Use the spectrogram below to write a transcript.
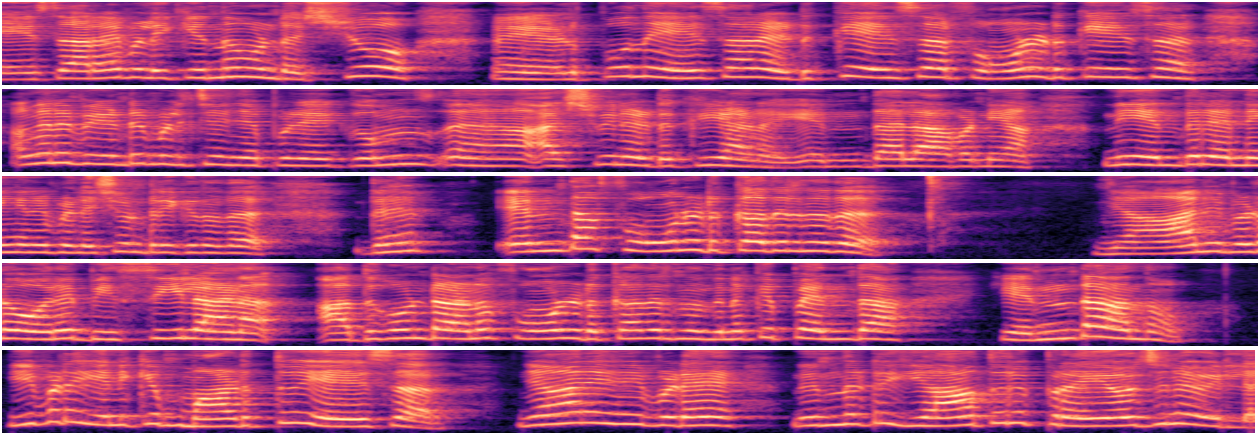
ഏ സാറെ വിളിക്കുന്നുമുണ്ട്. ഷോ എളുപ്പമൊന്ന് ഏ സാർ എടുക്കുക ഏ സാർ ഫോൺ എടുക്കുക ഏ സാർ. അങ്ങനെ വീണ്ടും വിളിച്ചു കഴിഞ്ഞപ്പോഴേക്കും അശ്വിൻ എടുക്കുകയാണ്. എന്താ ലാവണ്യ നീ എന്തിനാ എന്നെ ഇങ്ങനെ വിളിച്ചുകൊണ്ടിരിക്കുന്നത് ദേ എന്താ ഫോൺ എടുക്കാതിരുന്നത്? ഞാനിവിടെ ഒരേ ബിസിയിലാണ്. അതുകൊണ്ടാണ് ഫോൺ എടുക്കാതിരുന്നത്. നിനക്ക് നിനക്കിപ്പോൾ എന്താ? എന്താണോ ഇവിടെ എനിക്ക് മടുത്തു ഏ സാർ. ഇവിടെ നിന്നിട്ട് യാതൊരു പ്രയോജനമില്ല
